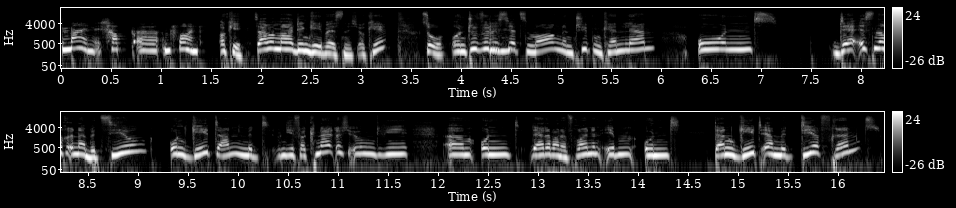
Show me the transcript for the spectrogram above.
Nein, ich habe äh, einen Freund. Okay, sagen wir mal, den gäbe es nicht, okay? So, und du würdest jetzt morgen einen Typen kennenlernen und der ist noch in einer Beziehung und geht dann mit, und ihr verknallt euch irgendwie ähm, und der hat aber eine Freundin eben und dann geht er mit dir fremd,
